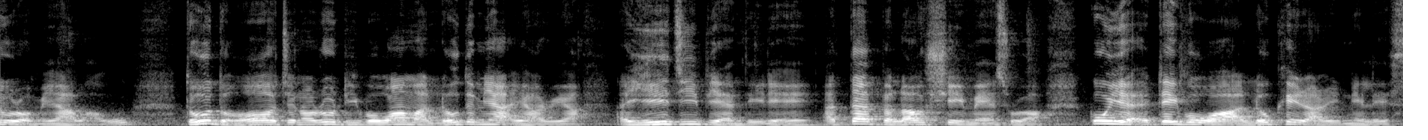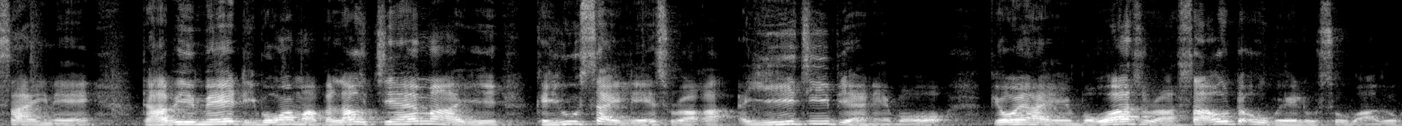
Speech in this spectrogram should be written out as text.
လို့တော့မရပါဘူးသို့တော့ကျွန်တော်တို့ဒီဘဝမှာလုံးသမျှအရာတွေကအရေးကြီးပြန်သေးတယ်အသက်ဘယ်လောက်ရှည်မယ်ဆိုတော့ကိုယ့်ရဲ့အတိတ်ဘဝကလုပ်ခဲ့တာတွေနဲ့လည်းဆိုင်တယ်ဒါပေမဲ့ဒီဘဝမှာဘယ်လောက်ကြမ်းမာရေးဂယုစိုက်လဲဆိုတာကအရေးကြီးပြန်တယ်ပေါ့ပြောရရင်ဘဝဆိုတာစာအုပ်တအုပ်ပဲလို့ဆိုပါစို့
